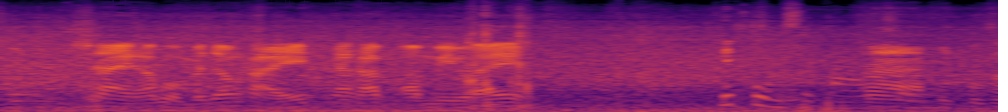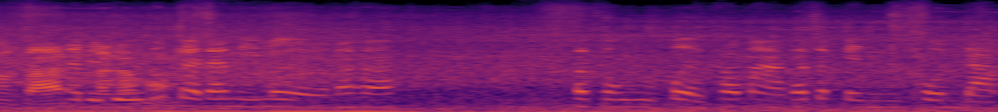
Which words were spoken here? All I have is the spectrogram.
ใช่ไหมใช่ครับผมไม่ต้องไขนะครับ เอามีไว้ไม่ปุ่มสตาร์ทอ่าใช่ไหมเป็นปุ่มสตาร์ทอะเดี๋ยวนะคดูรับผตั้มงแต่ด้านนี้เลยนะคะ ประตูเปิดเข้ามาก็จะเป็นโทนดำ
